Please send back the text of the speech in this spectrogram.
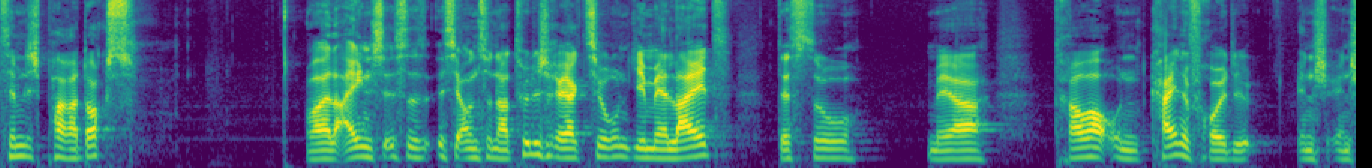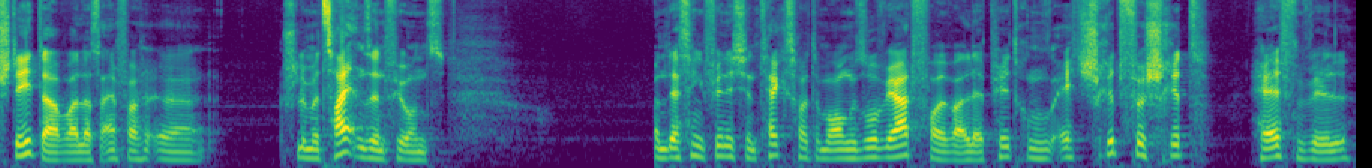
ziemlich paradox, weil eigentlich ist es ist ja unsere natürliche Reaktion, je mehr Leid, desto mehr Trauer und keine Freude entsteht da, weil das einfach äh, schlimme Zeiten sind für uns. Und deswegen finde ich den Text heute Morgen so wertvoll, weil der Petrus uns echt Schritt für Schritt helfen will,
